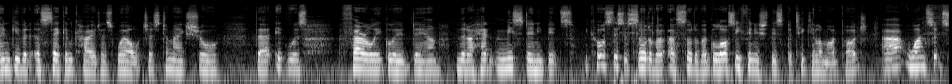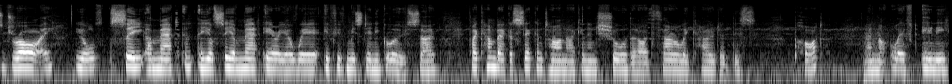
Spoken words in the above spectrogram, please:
and give it a second coat as well just to make sure that it was thoroughly glued down that I hadn't missed any bits. Because this is sort of a, a sort of a glossy finish, this particular Mod Podge, uh, once it's dry, you'll see a matte, you'll see a matte area where if you've missed any glue. So if I come back a second time, I can ensure that I've thoroughly coated this pot and not left any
